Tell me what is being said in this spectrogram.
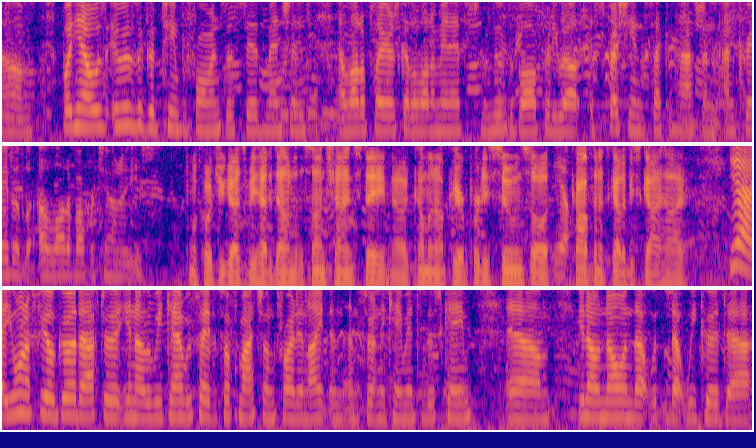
Um, but you know it was, it was a good team performance as Sid mentioned. A lot of players got a lot of minutes. We moved the ball pretty well, especially in the second half, and, and created a lot of opportunities. Well, Coach, you guys will be headed down to the Sunshine State uh, coming up here pretty soon, so Yep. confidence got to be sky high. Yeah, you want to feel good after you know the weekend. We played a tough match on Friday night, and, and certainly came into this game, um, you know, knowing that w- that we could uh,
